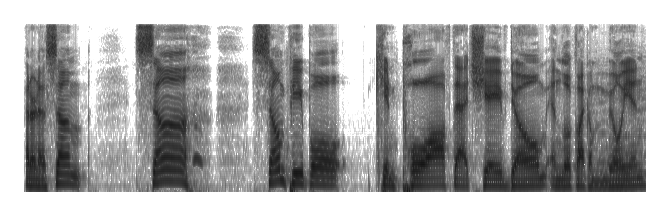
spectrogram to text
I don't know. Some some some people can pull off that shaved dome and look like a million.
